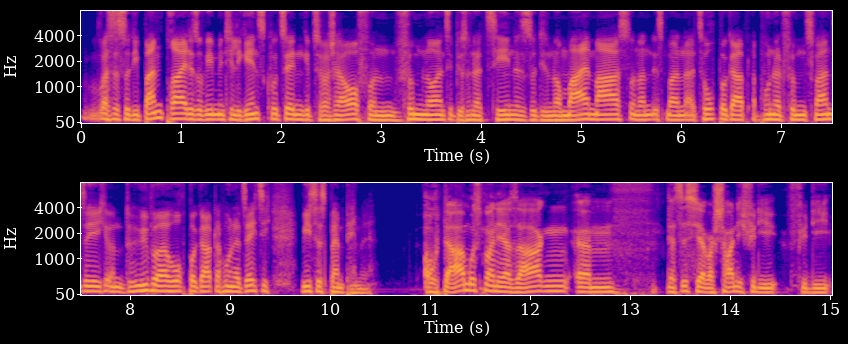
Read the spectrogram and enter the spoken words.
was ist so die Bandbreite, so wie im Intelligenzquotienten gibt es wahrscheinlich auch von 95 bis 110, das ist so die Normalmaß und dann ist man als hochbegabt ab 125 und über hochbegabt ab 160. Wie ist das beim Pimmel? Auch da muss man ja sagen, ähm, das ist ja wahrscheinlich für die für die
